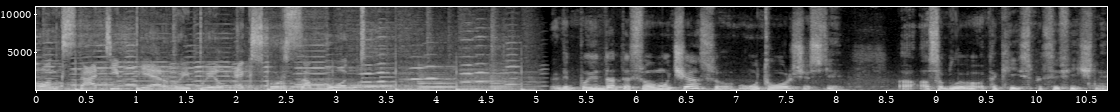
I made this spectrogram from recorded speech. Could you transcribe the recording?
он, кстати, первый был экскурсовод. Відповідати своєму часу у творчості, особливо такій специфічній,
